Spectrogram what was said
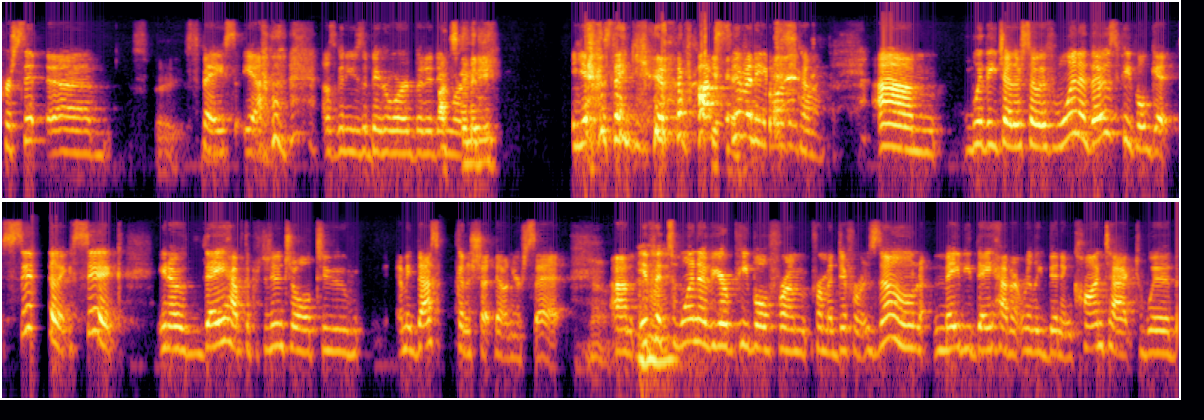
persi- uh, space. space. Yeah, I was going to use a bigger word, but it didn't work. Proximity. Yes, thank you. Proximity wasn't coming. Um, with each other. So if one of those people get sick, sick, you know, they have the potential to. I mean, that's going to shut down your set. Yeah. Um, If Mhm. it's one of your people from from a different zone, maybe they haven't really been in contact with,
